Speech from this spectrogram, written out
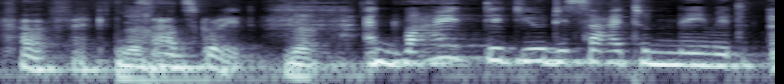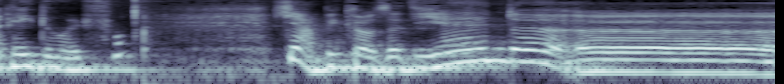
Perfect. Yeah. Sounds great. Yeah. And why did you decide to name it Ridolfo? Yeah, because at the end, uh,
